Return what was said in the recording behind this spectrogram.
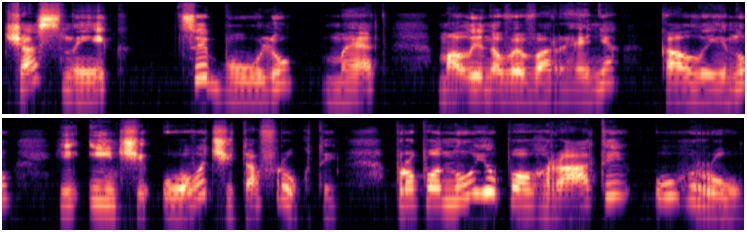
часник, цибулю, мед, малинове варення, калину і інші овочі та фрукти. Пропоную пограти у гру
